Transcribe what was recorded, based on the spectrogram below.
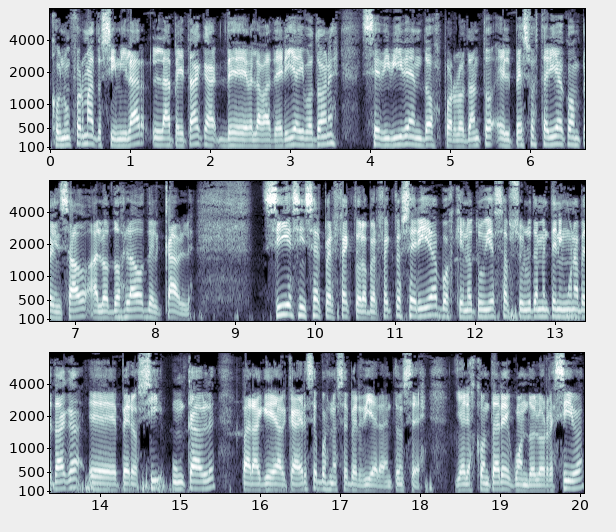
con un formato similar, la petaca de la batería y botones se divide en dos, por lo tanto el peso estaría compensado a los dos lados del cable. Sigue sin ser perfecto. Lo perfecto sería pues que no tuviese absolutamente ninguna petaca, eh, pero sí un cable para que al caerse pues no se perdiera. Entonces ya les contaré cuando lo reciba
